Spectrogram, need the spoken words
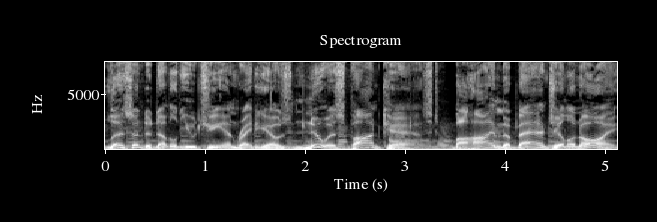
Listen to WGN Radio's newest podcast, Behind the Badge Illinois,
